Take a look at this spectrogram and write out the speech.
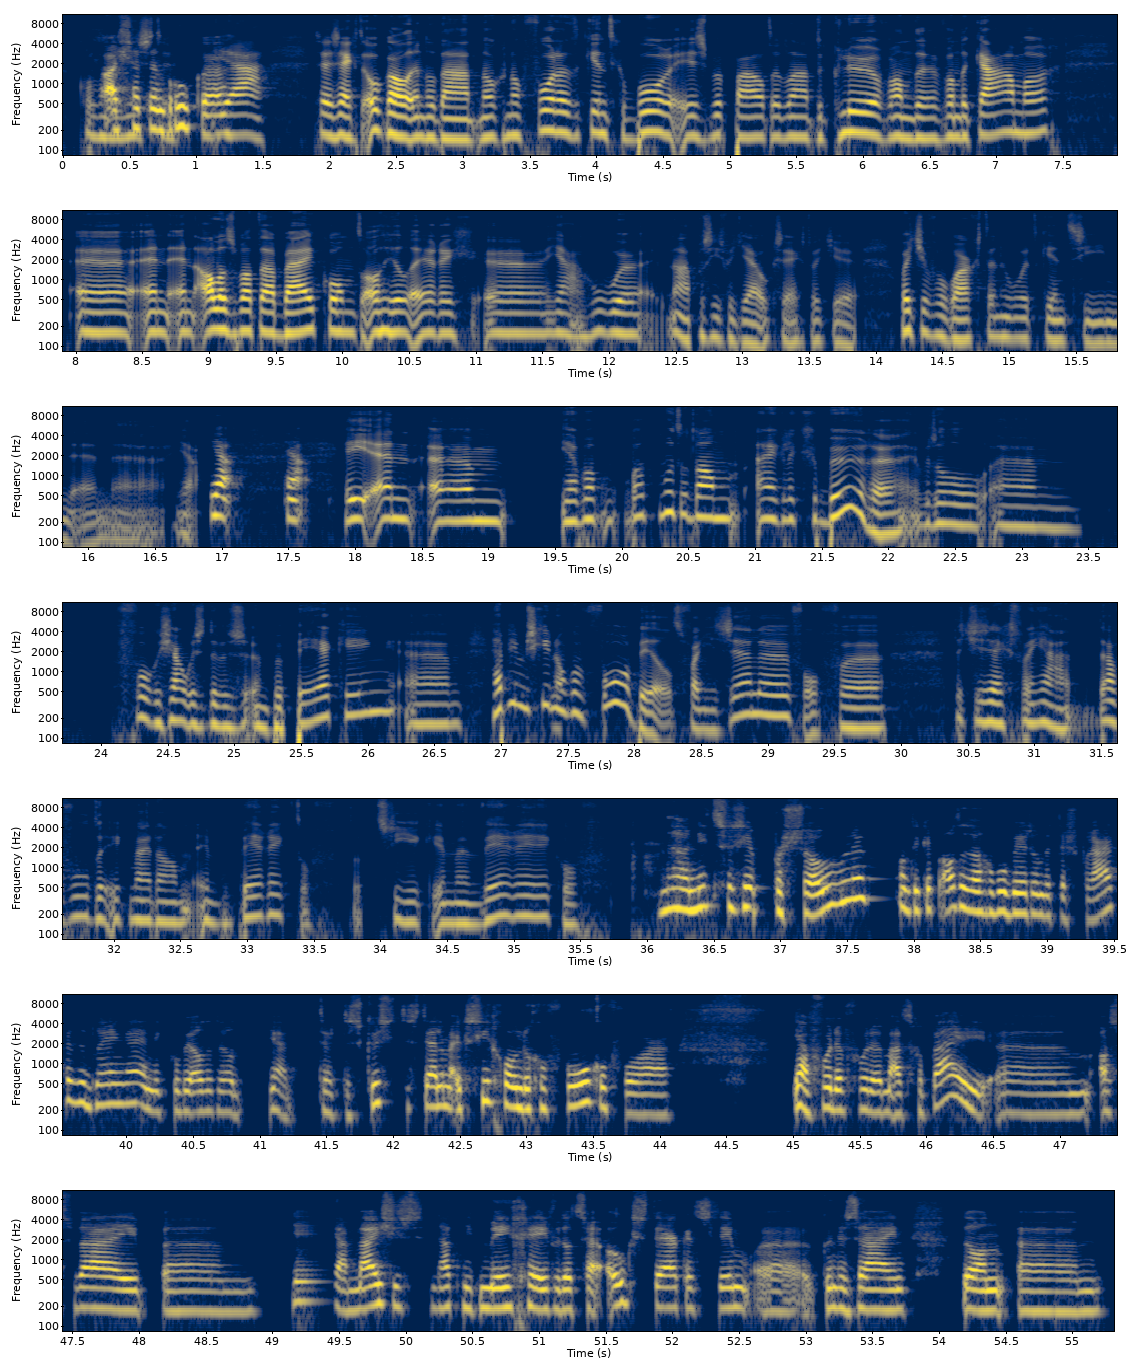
Asja ten Broeke. Ja, zij zegt ook al inderdaad, nog, nog voordat het kind geboren is, bepaalt inderdaad de kleur van de, van de kamer. en, en alles wat daarbij komt, al heel erg, ja, hoe we, nou precies wat jij ook zegt, wat je, wat je verwacht en hoe we het kind zien. En ja. Ja, ja. Hey, en um, ja, wat, wat moet er dan eigenlijk gebeuren? Ik bedoel, um, volgens jou is het dus een beperking. Um, heb je misschien ook een voorbeeld van jezelf? Of uh, dat je zegt van ja, daar voelde ik mij dan in beperkt. Of dat zie ik in mijn werk. Of... Nou, niet zozeer persoonlijk. Want ik heb altijd wel geprobeerd om het ter sprake te brengen. En ik probeer altijd wel ja, ter discussie te stellen. Maar ik zie gewoon de gevolgen voor, ja, voor, de, voor de maatschappij. Um, als wij ja, meisjes net niet meegeven dat zij ook sterk en slim uh, kunnen zijn, dan, um,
